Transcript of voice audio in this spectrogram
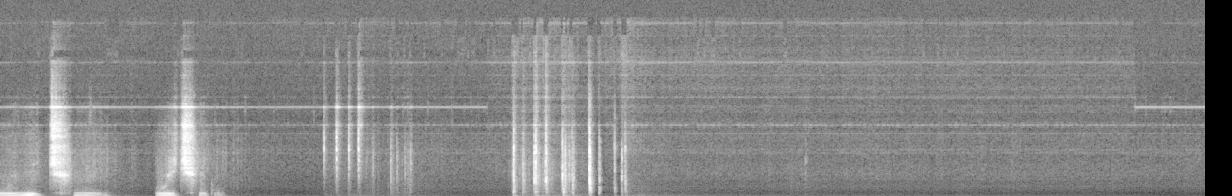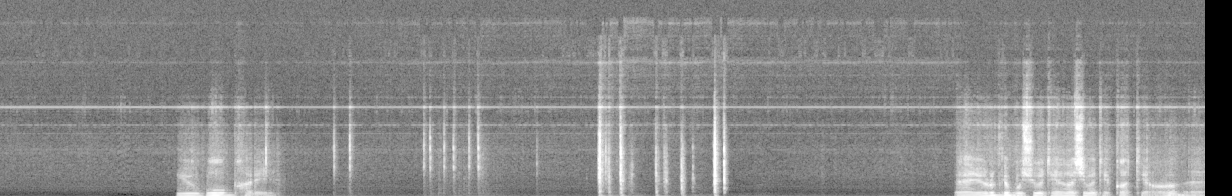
오이칠 오이칠구 육오팔일 네, 이렇게 보시고 대응하시면 될 것 같아요. 네.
